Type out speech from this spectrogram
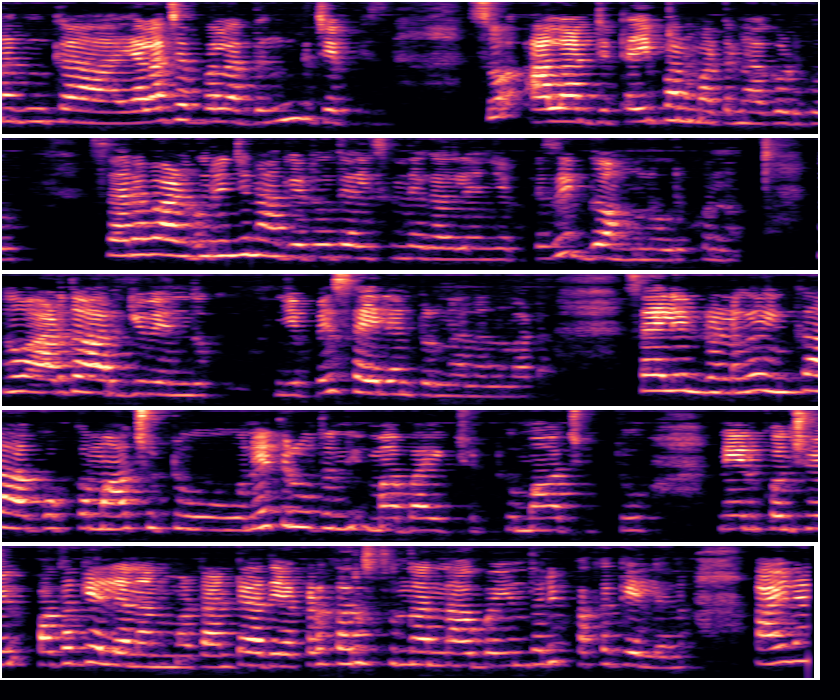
నాకు ఇంకా ఎలా చెప్పాలో అర్థం ఇంకా చెప్పేసి. సో అలాంటి టైప్ అనమాట నా కొడుకు. సరే వాడి గురించి నాకు ఎటు తెలిసిందే కదలే అని చెప్పేసి గమ్మును ఊరుకున్నాం. నువ్వు వాడితో ఆర్గ్యూ ఎందుకు? అని చెప్పేసి సైలెంట్ ఉన్నాను అనమాట సైలెంట్ ఉండగా ఇంకా ఆ కుక్క మా చుట్టూనే తిరుగుతుంది. మా బైక్ చుట్టూ మా చుట్టూ. నేను కొంచెం పక్కకి వెళ్ళాను అనమాట అంటే అది ఎక్కడ కరుస్తుందని నా భయంతో పక్కకి వెళ్ళాను అయినా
